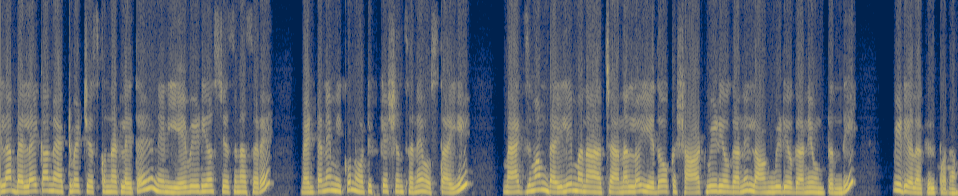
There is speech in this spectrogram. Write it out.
ఇలా బెల్ ఐకాన్ యాక్టివేట్ చేసుకున్నట్లయితే నేను ఏ వీడియోస్ చేసినా సరే వెంటనే మీకు నోటిఫికేషన్స్ అనేవి వస్తాయి. మ్యాక్సిమం డైలీ మన ఛానల్లో ఏదో ఒక షార్ట్ వీడియో కానీ లాంగ్ వీడియో కానీ ఉంటుంది. వీడియోలోకి వెళ్ళిపోదాం.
